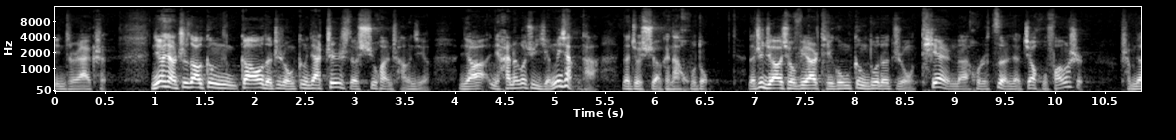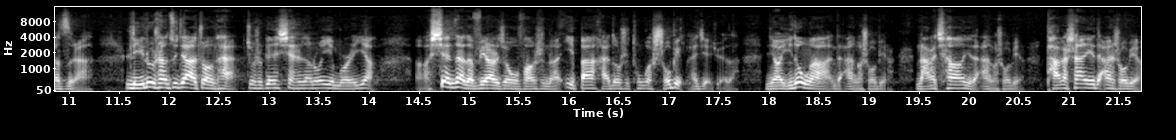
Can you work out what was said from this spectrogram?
（interaction）。你要想制造更高的这种更加真实的虚幻场景，你要你还能够去影响它，那就需要跟它互动。那这就要求 VR 提供更多的这种天然的或者自然的交互方式。什么叫自然？理论上最佳的状态就是跟现实当中一模一样啊！现在的 VR 交互方式呢，一般还都是通过手柄来解决的。你要移动啊，你得按个手柄；拿个枪，你得按个手柄；爬个山也得按手柄；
